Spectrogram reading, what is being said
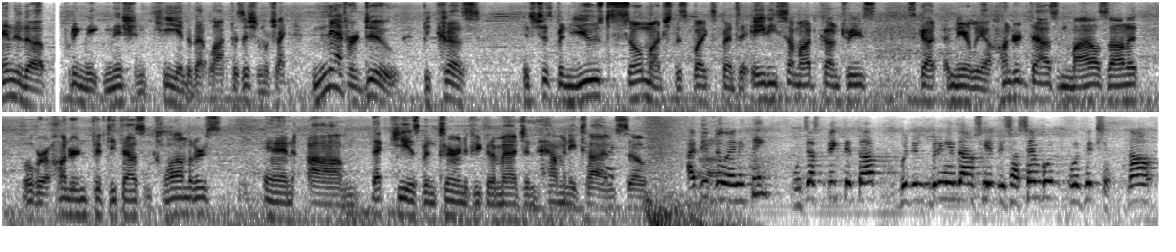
ended up putting the ignition key into that lock position, which I never do because it's just been used so much. This bike's been to 80 some odd countries. It's got nearly 100,000 miles on it, over 150,000 kilometers. And um, that key has been turned, if you can imagine, how many times. So I didn't do anything. We just picked it up, we didn't bring it down here, disassembled, we fix it. Now,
